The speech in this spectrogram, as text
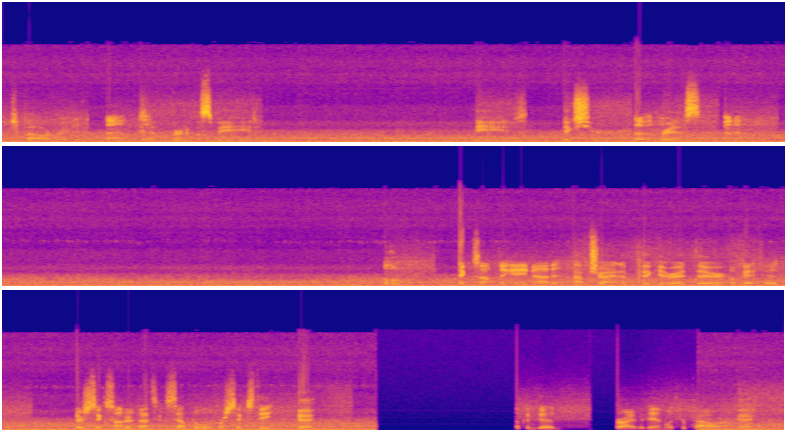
Pitch power rated descent. Yeah, vertical speed. Speed. Picture. Seven. Rate of Minute. Pick something, aim at it. I'm trying to pick it right there. Okay, good. There's 600. That's acceptable for 60. Okay. Looking good. Drive it in with your power. Okay.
